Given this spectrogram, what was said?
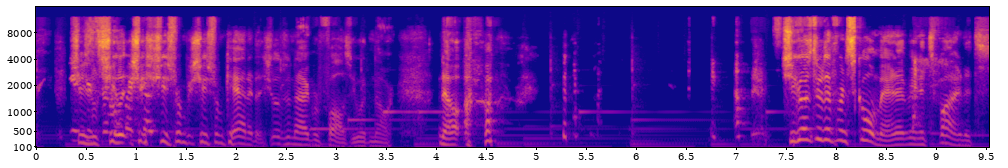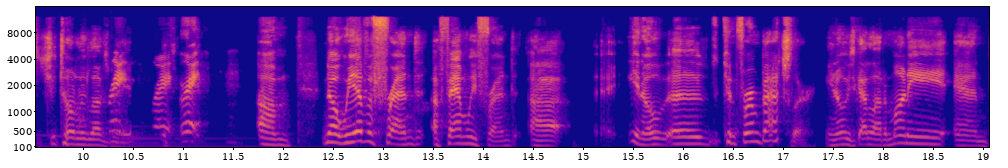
She's she, she, she's from she's from Canada. She lives in Niagara Falls. You wouldn't know her. No. she goes to a different school, man. I mean, it's fine. It's she totally loves right, me. right, right. Um no, we have a friend, a family friend, uh you know, uh confirmed bachelor. You know, he's got a lot of money and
